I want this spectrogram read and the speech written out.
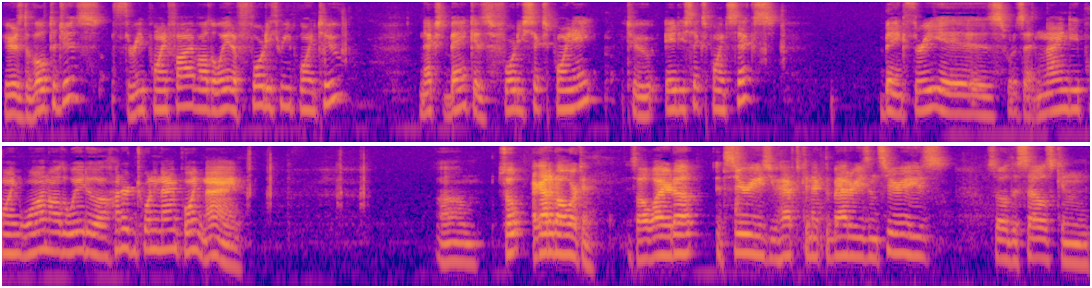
Here's the voltages, 3.5 all the way to 43.2. Next bank is 46.8 to 86.6. Bank 3 is, what is that, 90.1 all the way to 129.9. Um, so I got it all working. It's all wired up. It's series. You have to connect the batteries in series so the cells can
